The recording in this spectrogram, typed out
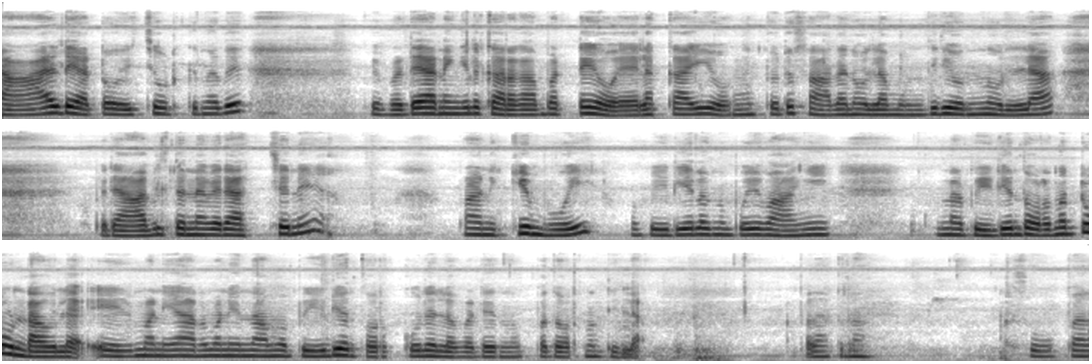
ഡാൽഡ ആട്ടോ ഒഴിച്ച് കൊടുക്കുന്നത്. ഇവിടെ ആണെങ്കിൽ കറകാമ്പട്ടയോ ഏലക്കായോ അങ്ങനത്തെ ഒരു സാധനമില്ല മുന്തിരി ഒന്നുമില്ല ഇപ്പോൾ രാവിലെ തന്നെ വരെ അച്ഛന് പണിക്കും പോയി. അപ്പോൾ പീടികയിലൊന്നും പോയി വാങ്ങി പീടിയം തുറന്നിട്ടും ഉണ്ടാവില്ല. ഏഴ് മണി ആറ് മണിയൊന്നും ആകുമ്പോൾ പീടിയം തുറക്കൂലല്ലോ ഇവിടെയൊന്നും. ഇപ്പോൾ തുറന്നിട്ടില്ല. അപ്പോൾ അതാക്കുന്ന സൂപ്പർ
